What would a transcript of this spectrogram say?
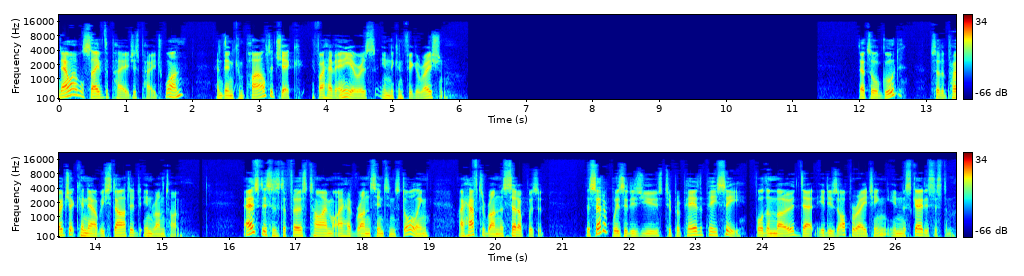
Now I will save the page as page 1 and then compile to check if I have any errors in the configuration. That's all good, so the project can now be started in runtime. As this is the first time I have run since installing, I have to run the setup wizard. The setup wizard is used to prepare the PC for the mode that it is operating in the SCADA system.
